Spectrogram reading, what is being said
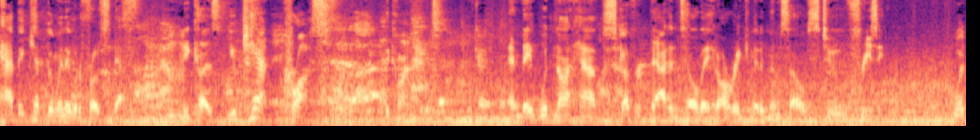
Had they kept going, they would have froze to death mm-hmm. because you can't cross the continent. Okay. And they would not have discovered that until they had already committed themselves to freezing. What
